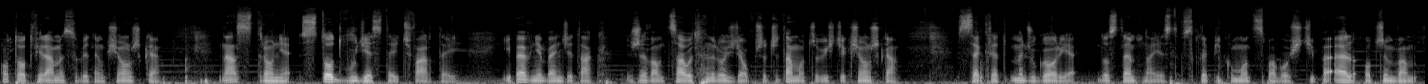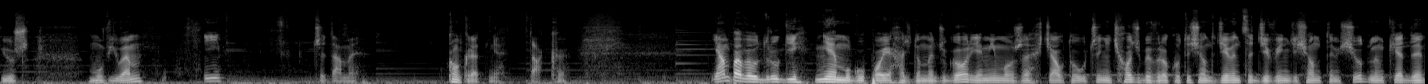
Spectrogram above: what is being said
Oto otwieramy sobie tę książkę na stronie 124 i pewnie będzie tak, że Wam cały ten rozdział przeczytam. Oczywiście książka Sekret Medjugorje dostępna jest w sklepiku mocsłabości.pl, o czym Wam już mówiłem i czytamy konkretnie tak. Jan Paweł II nie mógł pojechać do Medjugorje, mimo że chciał to uczynić choćby w roku 1997, kiedy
